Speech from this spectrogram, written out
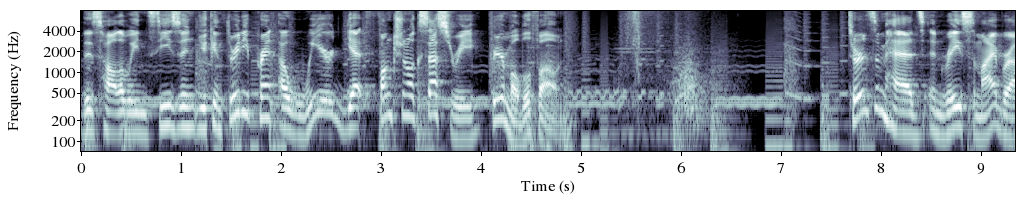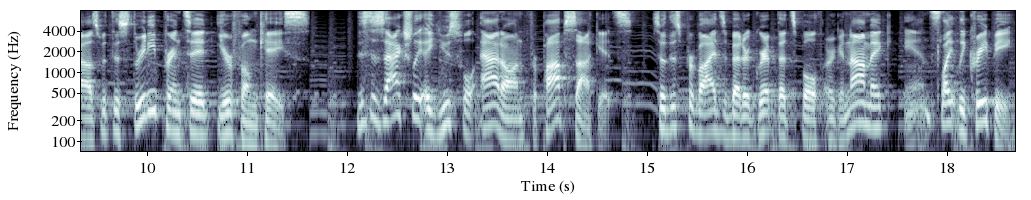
This Halloween season, you can 3D print a weird yet functional accessory for your mobile phone. Turn some heads and raise some eyebrows with this 3D printed earphone case. This is actually a useful add-on for pop sockets, so this provides a better grip that's both ergonomic and slightly creepy.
